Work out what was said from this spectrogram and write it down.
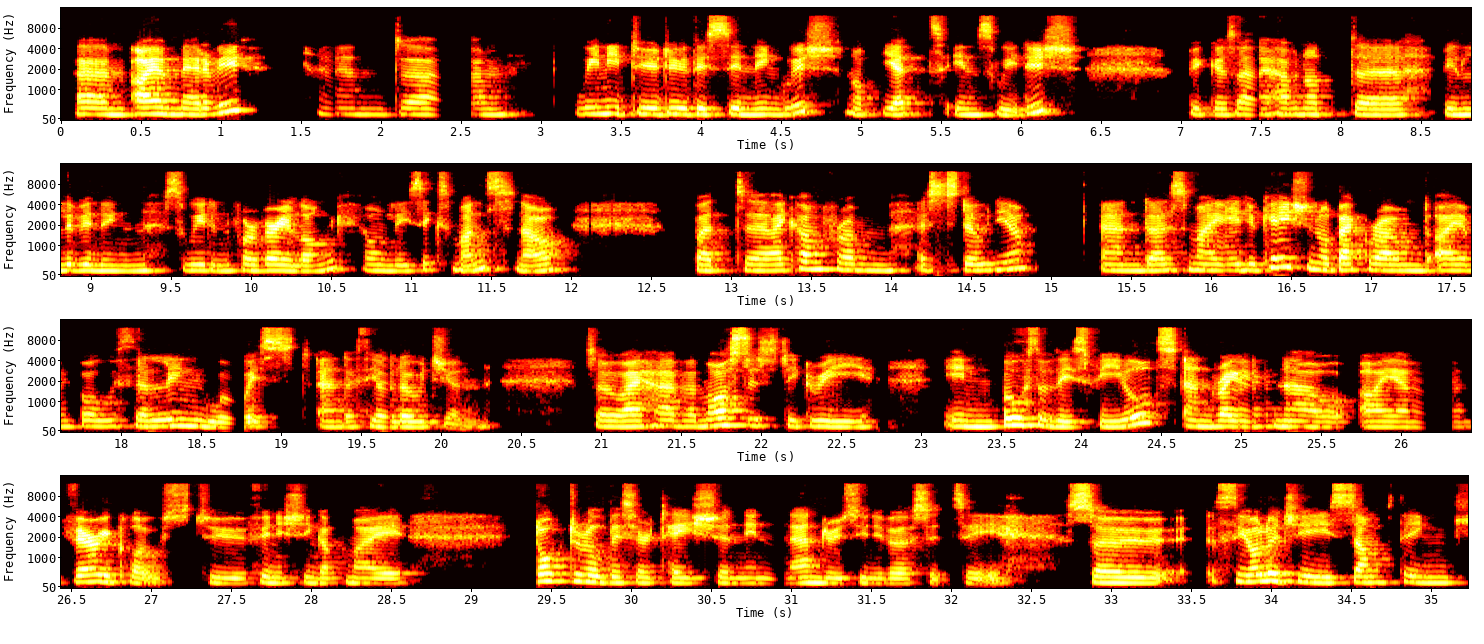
Um, I am Mervi, and um, we need to do this in English, not yet in Swedish, because I have not uh, been living in Sweden for very long, only six months now. But uh, I come from Estonia, and as my educational background, I am both a linguist and a theologian. So I have a master's degree in both of these fields. And right now, I am very close to finishing up my doctoral dissertation in Andrews University. So, theology is something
